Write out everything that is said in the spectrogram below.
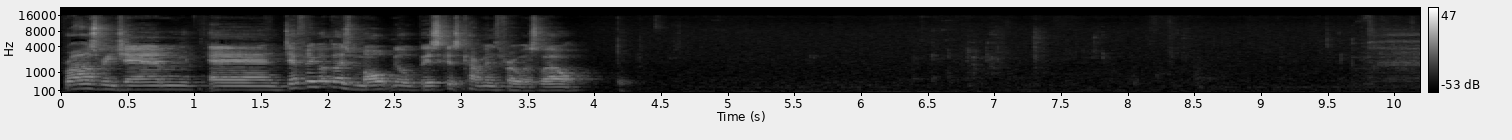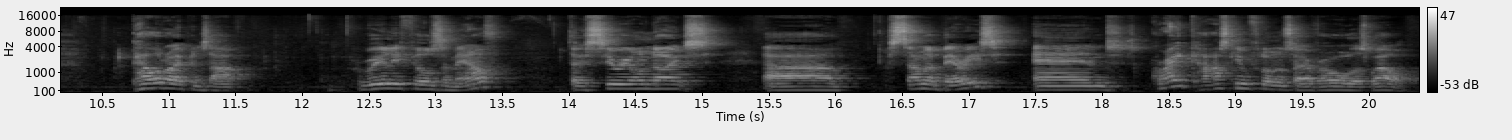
raspberry jam, and definitely got those malt milk biscuits coming through as well. Palate opens up, really fills the mouth, those cereal notes, uh, summer berries, and great cask influence overall as well.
